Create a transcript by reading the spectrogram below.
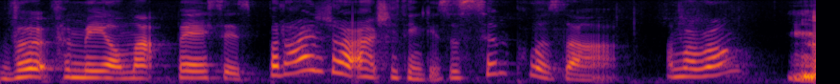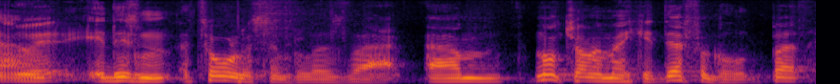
vote for me on that basis. But I don't actually think it's as simple as that. Am I wrong? No, it, it isn't at all as simple as that. Um, I'm not trying to make it difficult, but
